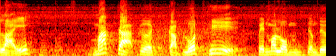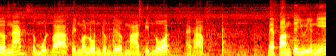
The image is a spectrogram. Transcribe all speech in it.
ไหล มักจะเกิดกับรถที่เป็นมอลมเดิมๆนะ สมมุติว่าเป็นมอลมเดิมๆมาติดรถนะครับ แม่ปั๊มจะอยู่อย่างนี้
